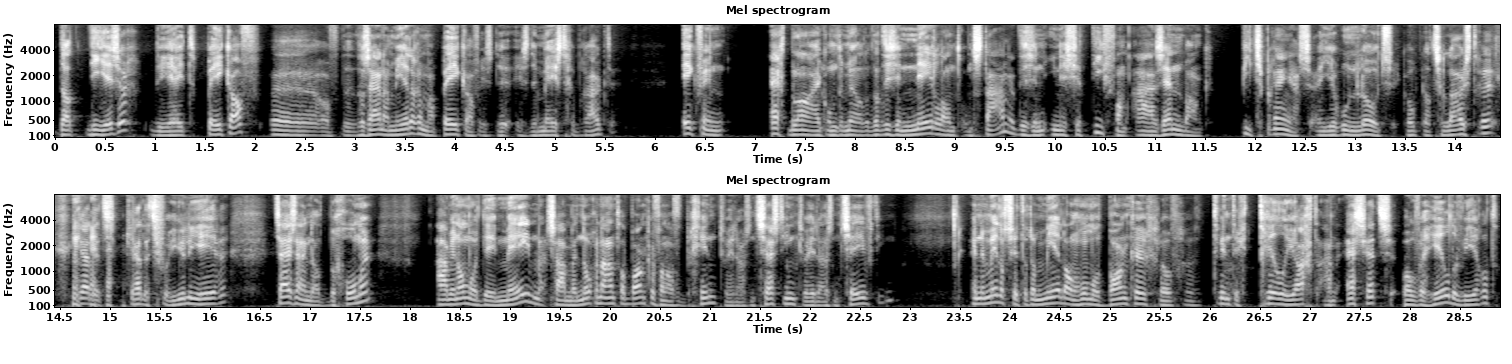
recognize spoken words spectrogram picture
Dat, die is er. Die heet PCAF. Uh, of, er zijn er meerdere, maar PCAF is de, is de meest gebruikte. Ik vind echt belangrijk om te melden. Dat is in Nederland ontstaan. Het is een initiatief van ASN Bank. Piet Sprengers en Jeroen Loods. Ik hoop dat ze luisteren. Credits, credits voor jullie heren. Zij zijn dat begonnen. ABN AMRO deed mee, samen met nog een aantal banken vanaf het begin, 2016, 2017. En inmiddels zitten er meer dan 100 banken, ik geloof 20 triljard aan assets over heel de wereld,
